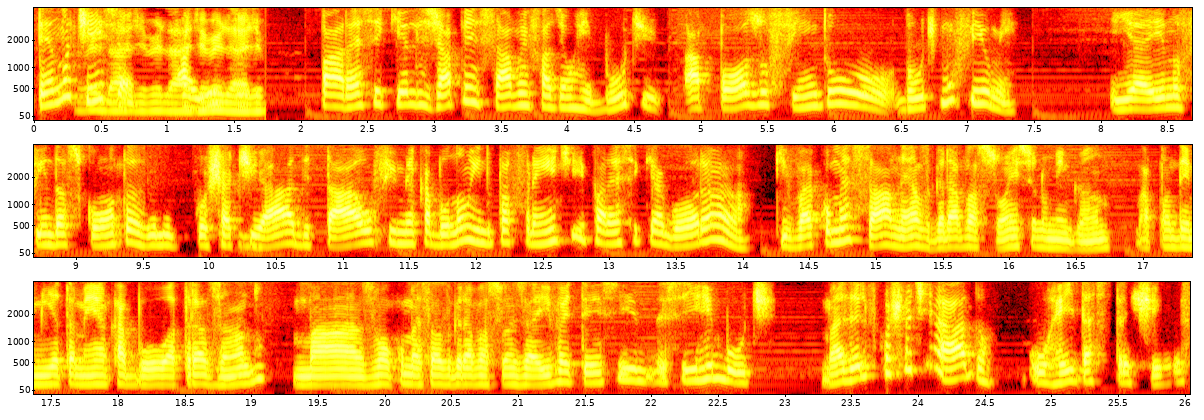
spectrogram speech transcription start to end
Tem notícia. É verdade, é verdade, é verdade. Parece que eles já pensavam em fazer um reboot após o fim do, do último filme. E aí, no fim das contas, ele ficou chateado e tal. O filme acabou não indo para frente e parece que agora que vai começar, né, as gravações, se eu não me engano. A pandemia também acabou atrasando, mas vão começar as gravações aí, vai ter esse, esse reboot. Mas ele ficou chateado o rei das trecheiras.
